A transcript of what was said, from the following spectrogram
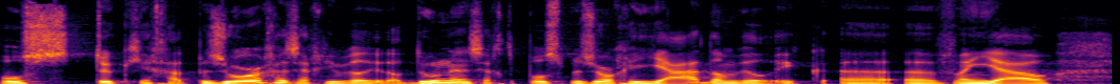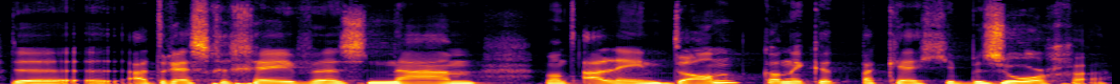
poststukje gaat bezorgen, zeg je wil je dat doen en zegt de postbezorger ja, dan wil ik uh, uh, van jou de uh, adresgegevens, naam, want alleen dan kan ik het pakketje bezorgen.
